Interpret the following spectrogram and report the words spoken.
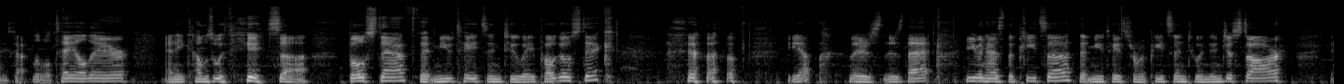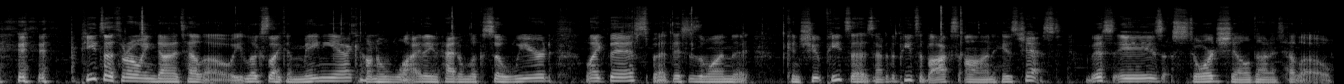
He's got a little tail there, and he comes with his uh, bow staff that mutates into a pogo stick. yep, there's there's that. He even has the pizza that mutates from a pizza into a ninja star. pizza throwing Donatello. He looks like a maniac. I don't know why they've had him look so weird like this, but this is the one that can shoot pizzas out of the pizza box on his chest. This is Storage Shell Donatello.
